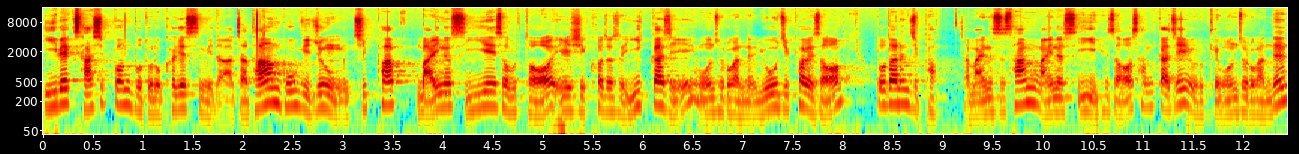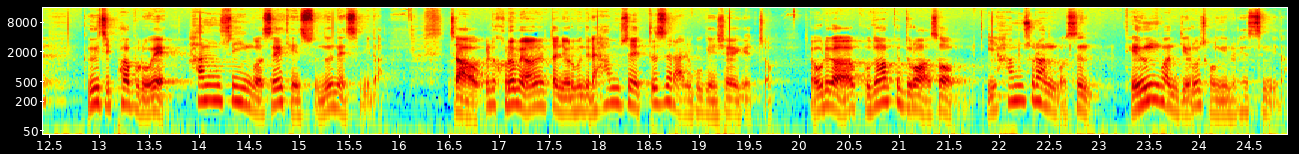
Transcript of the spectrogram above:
240번 보도록 하겠습니다. 자, 다음 보기 중 집합 마이너스 2에서부터 일씩 커져서 2까지 원소로 갖는 요 집합에서 또 다른 집합, 자, 마이너스 3, 마이너스 2 해서 3까지 이렇게 원소로 갖는 그 집합으로의 함수인 것을 개수는 했습니다. 자, 그러면 일단 여러분들의 함수의 뜻을 알고 계셔야겠죠. 자, 우리가 고등학교 들어와서 이 함수라는 것은 대응 관계로 정의를 했습니다.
